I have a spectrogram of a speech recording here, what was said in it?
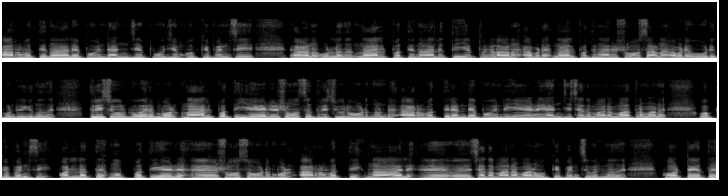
അറുപത്തിനാല് പോയിന്റ് അഞ്ച് പൂജ്യം ഒക്യുപ്പൻസി ആണ് ഉള്ളത്. നാൽപ്പത്തിനാല് തിയേറ്ററുകളാണ് അവിടെ നാൽപ്പത്തിനാല് ഷോസ് ആണ് അവിടെ ഓടിക്കൊണ്ടിരിക്കുന്നത്. തൃശ്ശൂർക്ക് വരുമ്പോൾ നാൽപ്പത്തി ഏഴ് ഷോസ് തൃശ്ശൂർ ഓടുന്നുണ്ട്. അറുപത്തിരണ്ട് പോയിന്റ് ഏഴ് അഞ്ച് ശതമാനം മാത്രമാണ് ഒക്യുപ്പൻസി കൊല്ലത്ത് മുപ്പത്തിയേഴ് ഷോസ് ഓടുമ്പോൾ അറുപത്തി നാല് ശതമാനമാണ് ഒക്യുപ്പൻസി വരുന്നത്. കോട്ടയത്ത്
